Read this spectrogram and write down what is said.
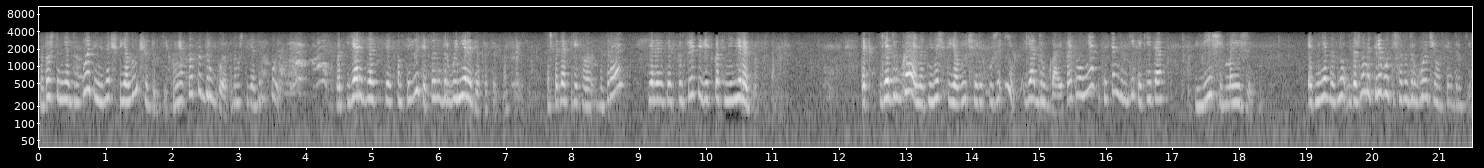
Но то, что у меня другое, это не значит, что я лучше других. У меня просто другое, потому что я другой. Вот я родилась в Советском Союзе, кто-то другой не родился в Советском Союзе. Потому что когда я приехала в Израиль, я родилась в Советском Союзе, весь класс у меня не родился там. Так я другая, но это не значит, что я лучше или хуже их. Я другая. Поэтому у меня совсем другие какие-то вещи в моей жизни. От меня должно, должно быть требоваться что-то другое, чем у всех других.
